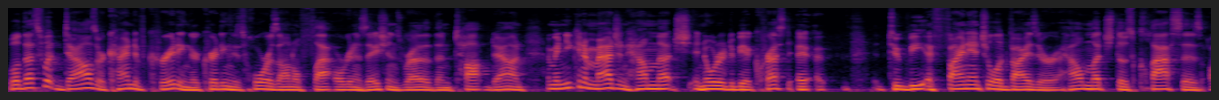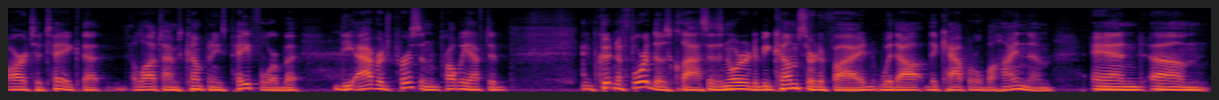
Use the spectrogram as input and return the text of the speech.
Well, that's what DAOs are kind of creating. They're creating these horizontal, flat organizations rather than top down. I mean, you can imagine how much, in order to be a crest, uh, uh, to be a financial advisor, how much those classes are to take that a lot of times companies pay for. But the average person would probably have to couldn't afford those classes in order to become certified without the capital behind them. And um,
